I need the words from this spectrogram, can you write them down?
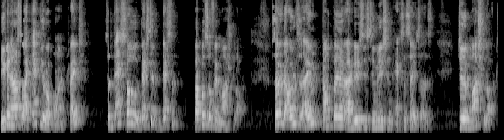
you can also attack your opponent, right? So that's how that's the that's the purpose of a martial art. So I would, I would, I would compare adversary simulation exercises to a martial art.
